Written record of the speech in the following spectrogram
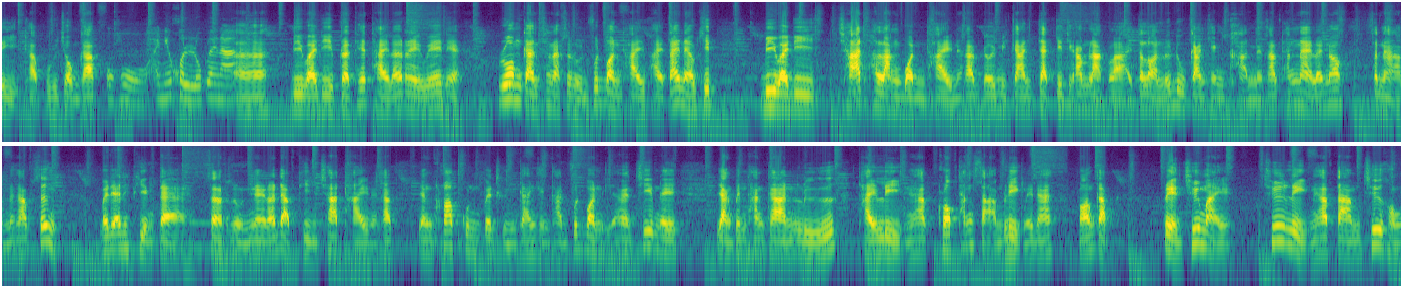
ลีกครับ คุณผู้ชมครับ โอ้โห อันนี้คนลุกเลยนะอ่าฮะ BYD ประเทศไทยและเรเว่เนี่ยร่วมกันสนับสนุนฟุตบอลไทยภายใต้แนวคิด BYD ชาร์จพลังบอลไทยนะครับ โดยมีการจัดกิจกรรมหลากหลาย ตลอดฤดูการแข่งขันนะครับ ทั้งในและนอกสนามนะครับ ซึ่ง ไม่ได้เพียงแต่สนับสนุนในระดับทีมชาติไทยนะครับ ยังครอบคลุมไปถึงการแข่งขันฟุตบอลอาชีพในอย่างเป็นทางการหรือไทยลีกนะครับครบทั้ง 3 ลีกเลยนะ พร้อมกับเปลี่ยนชื่อใหม่ชื่อลีกนะครับตามชื่อของ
